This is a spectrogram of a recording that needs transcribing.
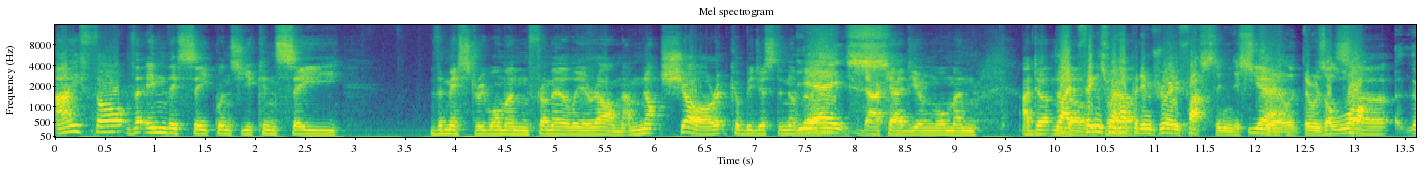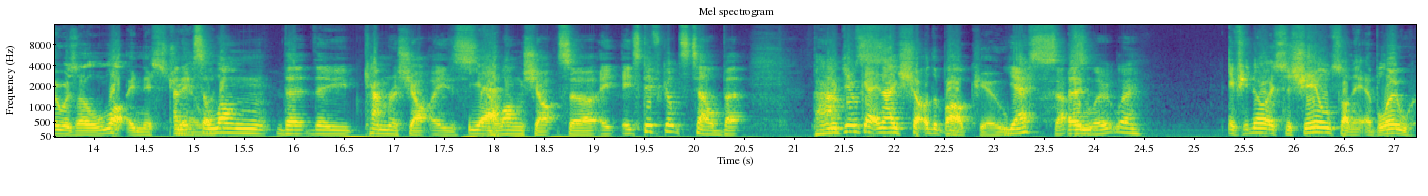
I thought that in this sequence you can see the mystery woman from earlier on. I'm not sure; it could be just another yeah, dark-haired young woman. I don't know. like things were happening very fast in this Yeah. trailer. There was a lot. There was a lot in this and it's a long the the camera shot is Yeah. a long shot so it, it's difficult to tell but We perhaps do get a nice shot of the Borg cube. yes absolutely If you notice, the shields on it are blue,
